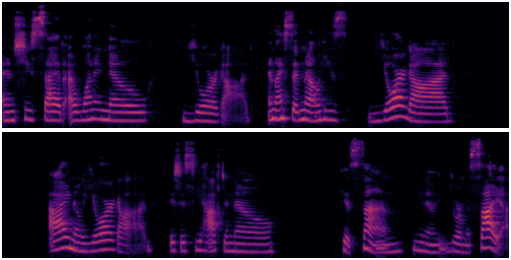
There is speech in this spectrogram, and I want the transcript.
And she said, I want to know your God. And I said, No, he's your God. I know your God. It's just you have to know his son, you know, your Messiah.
